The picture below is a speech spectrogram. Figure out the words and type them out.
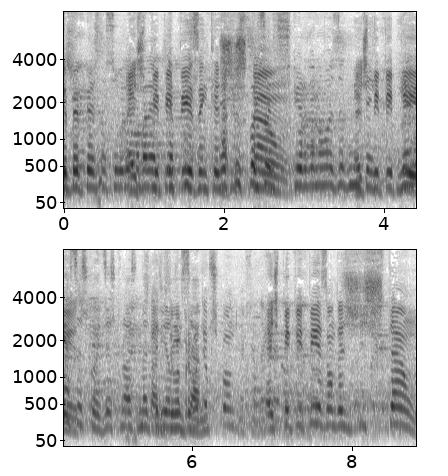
as PPPs na saúde as acabaram. É- PPPs é, em que a é gestão- parceiros de esquerda não as admitem. As PPPs, e é nessas coisas que nós uma pergunta, eu materializamos. respondo. As PPPs onde a gestão,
